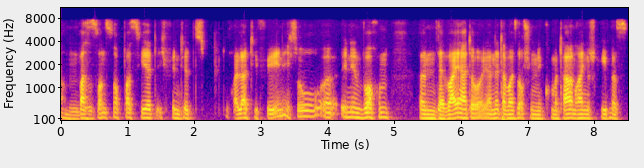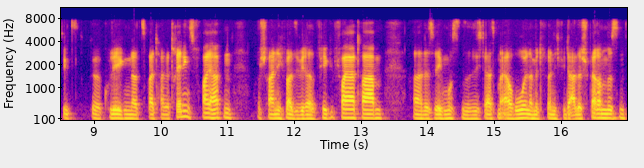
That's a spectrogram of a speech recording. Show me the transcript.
Ähm, was ist sonst noch passiert? Ich finde jetzt relativ wenig so äh, in den Wochen. Ähm, der Weiher hatte ja netterweise auch schon in den Kommentaren reingeschrieben, dass die äh, Kollegen da zwei Tage trainingsfrei hatten. Wahrscheinlich, weil sie wieder viel gefeiert haben. Äh, deswegen mussten sie sich da erstmal erholen, damit wir nicht wieder alles sperren müssen.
